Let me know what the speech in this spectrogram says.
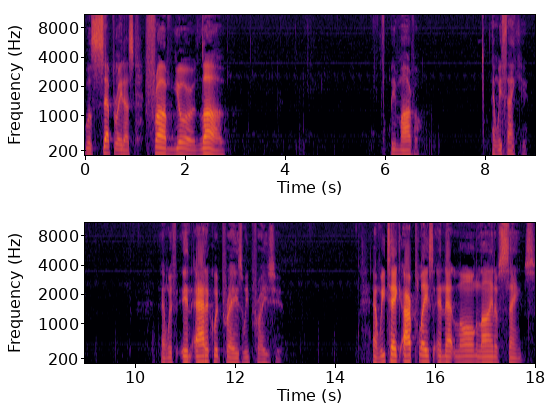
will separate us from your love. We marvel and we thank you. And with inadequate praise, we praise you. And we take our place in that long line of saints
